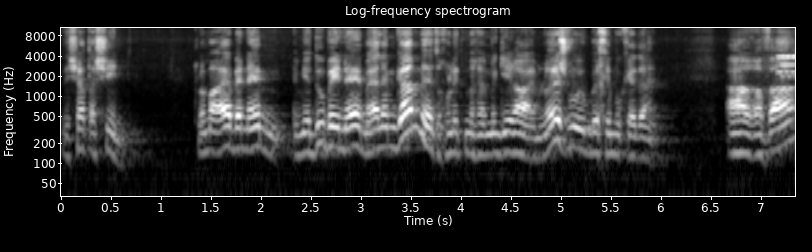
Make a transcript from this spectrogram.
זה שעת השין. כלומר, היה ביניהם, הם ידעו ביניהם, היה להם גם תוכנית מגירה, הם לא ישבו בחיבוק ידיים. הערבה,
